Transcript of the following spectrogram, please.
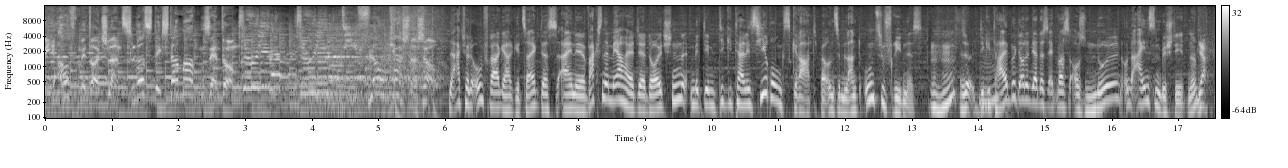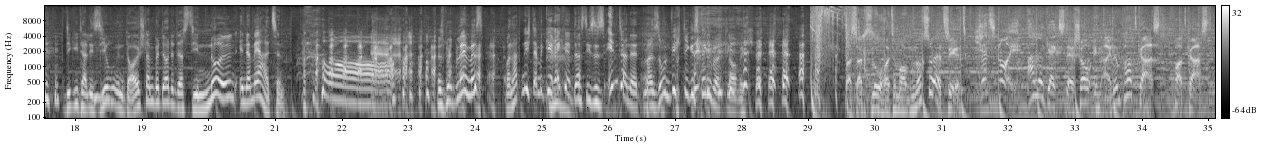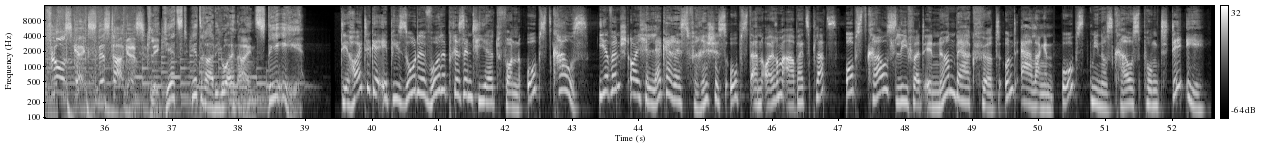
Steh auf mit Deutschlands lustigster Morgensendung. Die Flo Kerschner Show. Eine aktuelle Umfrage hat gezeigt, dass eine wachsende Mehrheit der Deutschen mit dem Digitalisierungsgrad bei uns im Land unzufrieden ist. Also digital bedeutet ja, dass etwas aus Nullen und Einsen besteht. Ne? Ja. Digitalisierung in Deutschland bedeutet, dass die Nullen in der Mehrheit sind. Das Problem ist, man hat nicht damit gerechnet, dass dieses Internet mal so ein wichtiges Ding wird, glaube ich. Was hat Flo heute Morgen noch so erzählt? Jetzt neu. Alle Gags der Show in einem Podcast. Podcast Flo's Gags des Tages. Klick jetzt, hitradio n1.de. Die heutige Episode wurde präsentiert von Obst Kraus. Ihr wünscht euch leckeres, frisches Obst an eurem Arbeitsplatz? Obst Kraus liefert in Nürnberg, Fürth und Erlangen. Obst-Kraus.de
